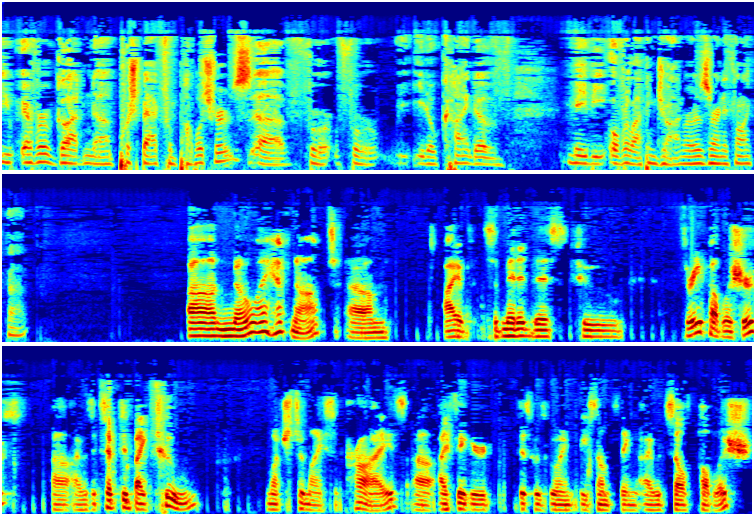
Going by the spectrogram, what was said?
you ever gotten uh, pushback from publishers uh, for for you know kind of maybe overlapping genres or anything like that? Uh, no, I have not. Um, I've submitted this to three publishers. Uh, I was accepted by two, much to my surprise. Uh, I figured this was going to be something I would self-publish,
